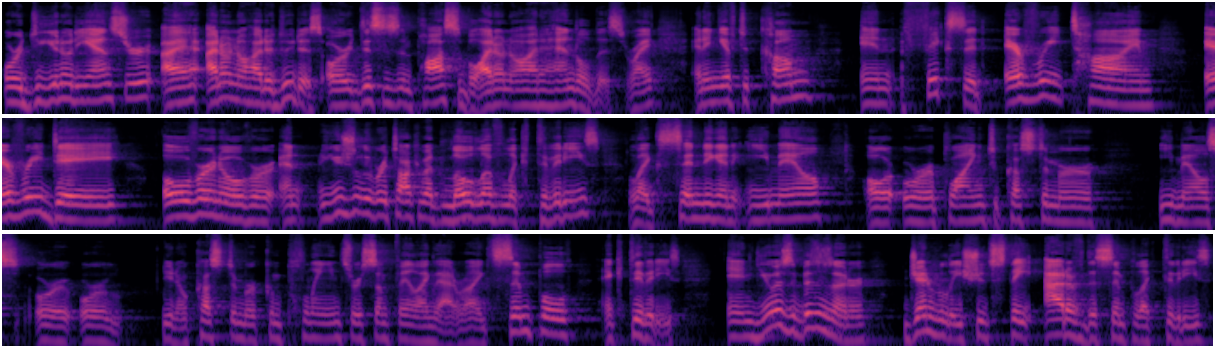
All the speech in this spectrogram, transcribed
Or do you know the answer? I, I don't know how to do this. Or this is impossible. I don't know how to handle this, right? And then you have to come and fix it every time, every day, over and over. And usually we're talking about low level activities like sending an email or, or replying to customer emails or, or you know, customer complaints or something like that, right? Like simple activities. And you as a business owner generally should stay out of the simple activities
